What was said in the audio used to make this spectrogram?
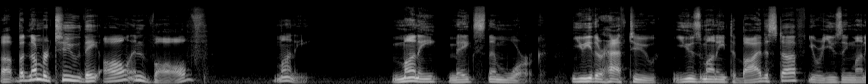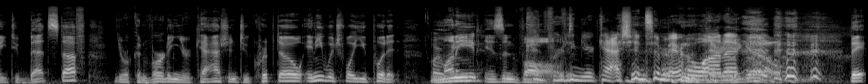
Uh, but number two, they all involve money. Money makes them work. You either have to use money to buy the stuff, you are using money to bet stuff, you're converting your cash into crypto. Any which way you put it, money weed. is involved. Converting your cash into marijuana. There you go. they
